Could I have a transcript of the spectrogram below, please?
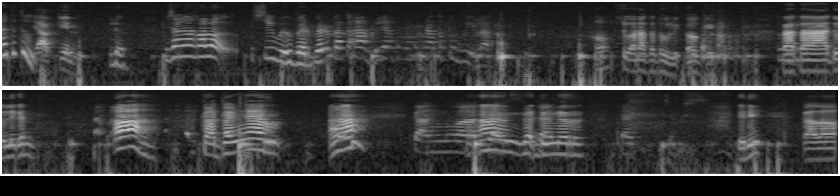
Ratatouille Yakin. loh misalnya kalau si We Bear Bear kakak ambil aku ngomong Ratatouille lah Oh, suka Ratatouille. Oke. Ratatouille kan Ah, gak denger. Ah, Kang ah, gak denger. Jadi kalau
